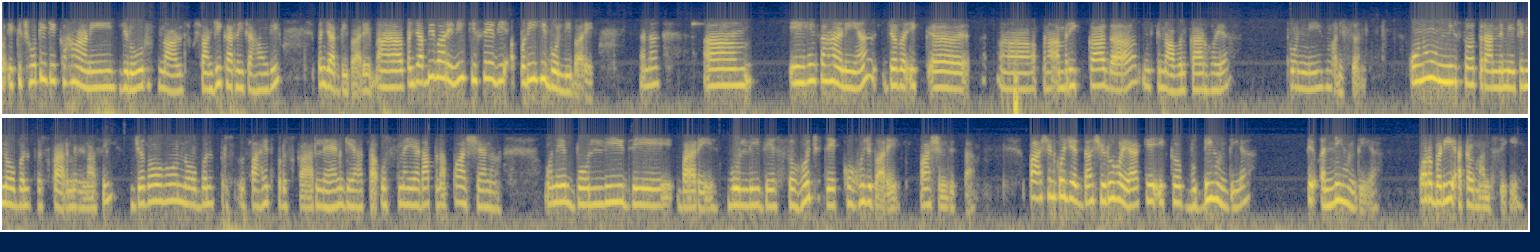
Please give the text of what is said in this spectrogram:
ਇੱਕ ਛੋਟੀ ਜਿਹੀ ਕਹਾਣੀ ਜ਼ਰੂਰ ਨਾਲ ਸਾਂਝੀ ਕਰਨੀ ਚਾਹੂੰਗੀ ਪੰਜਾਬੀ ਬਾਰੇ। ਅਹ, ਪੰਜਾਬੀ ਬਾਰੇ ਨਹੀਂ ਕਿਸੇ ਦੀ ਆਪਣੀ ਹੀ ਬੋਲੀ ਬਾਰੇ। ਹਨਾ? ਅਮ ਇਹ ਕਹਾਣੀ ਆ ਜਦੋਂ ਇੱਕ ਅਹ, ਅਹ, ਆਪਣਾ ਅਮਰੀਕਾ ਦਾ ਇੱਕ ਨਾਵਲਕਾਰ ਹੋਇਆ ਟੋਨੀ ਮੋਰਿਸਨ। ਉਹਨੂੰ 1993 ਚ ਨੋਬਲ ਪੁਰਸਕਾਰ ਮਿਲਣਾ ਸੀ। ਜਦੋਂ ਉਹ ਨੋਬਲ ਪੁਰਸ- ਸਾਹਿਤ ਪੁਰਸਕਾਰ ਲੈਣ ਗਿਆ ਤਾਂ ਉਸਨੇ ਜਿਹੜਾ ਆਪਣਾ ਭਾਸ਼ਣ ਆ, ਉਹਨੇ ਬੋਲੀ ਦੇ ਬਾਰੇ ਬੋਲੀ ਦੇ ਸੋਹਜ ਤੇ ਕੋਹਜ ਬਾਰੇ ਭਾਸ਼ਣ ਦਿੱਤਾ। ਭਾਸ਼ਣ ਕੁਝ ਇਦਾਂ ਸ਼ੁਰੂ ਹੋਇਆ ਕਿ ਇੱਕ ਬੁੱਢੀ ਹੁੰਦੀ ਆ ਤੇ ਅੰਨੀ ਹੁੰਦੀ ਆ ਔਰ ਬੜੀ ਅਕਲਮੰਦ ਸੀਗੀ।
